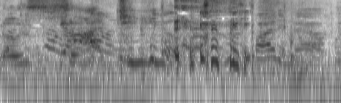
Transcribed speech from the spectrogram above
Those God. Fight him now. Pull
